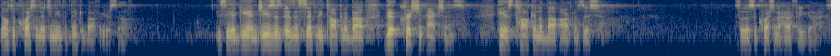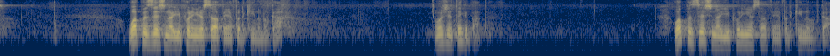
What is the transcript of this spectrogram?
Those are questions that you need to think about for yourself. You see, again, Jesus isn't simply talking about good Christian actions, he is talking about our position. So, there's a question I have for you guys. What position are you putting yourself in for the kingdom of God? I want you to think about that. What position are you putting yourself in for the kingdom of God?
